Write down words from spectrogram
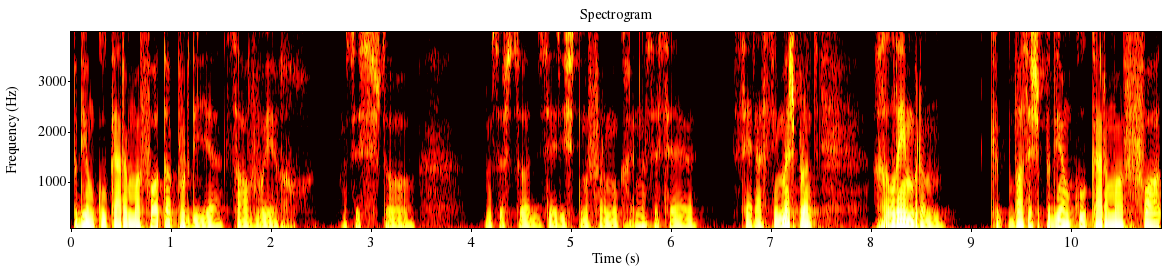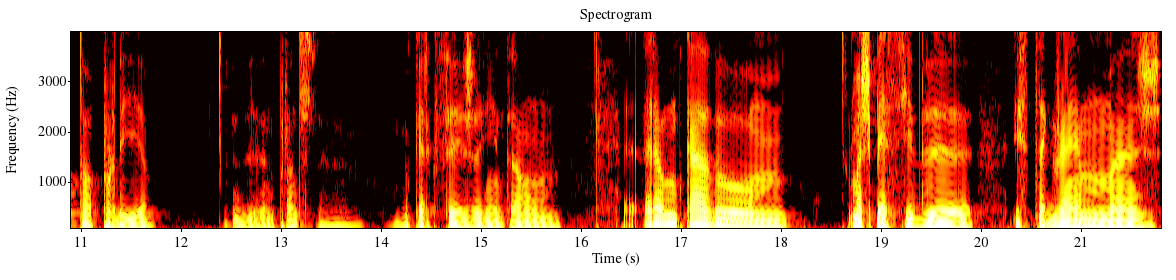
podiam colocar uma foto por dia, salvo erro. Não sei se estou, não sei se estou a dizer isto de uma forma correta, não sei se, é, se era assim, mas pronto, relembro-me que vocês podiam colocar uma foto por dia, de, pronto, do que quer que seja, e então era um bocado uma espécie de Instagram, mas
